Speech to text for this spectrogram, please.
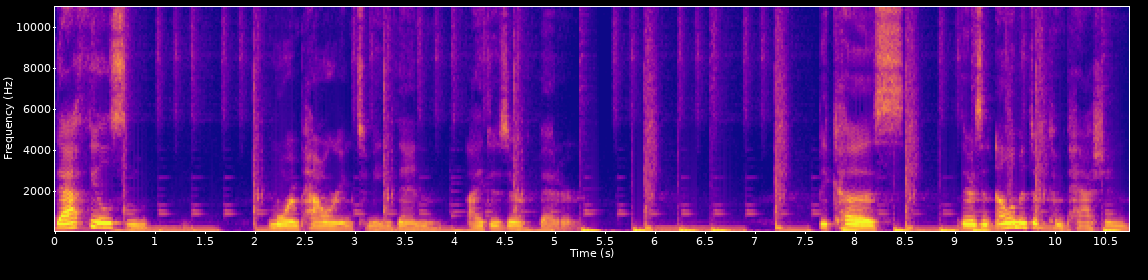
That feels more empowering to me than I deserve better. Because there's an element of compassion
